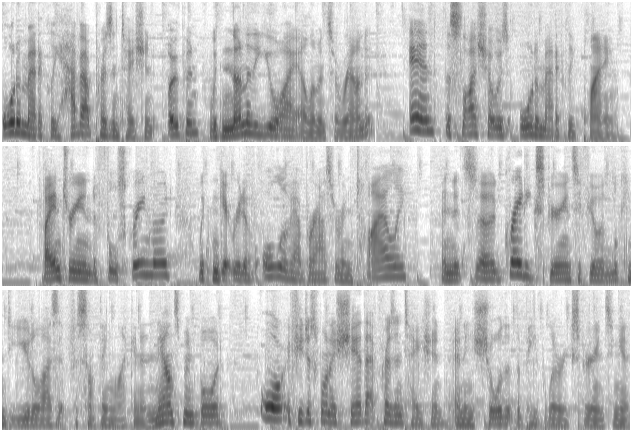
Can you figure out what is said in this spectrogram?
automatically have our presentation open with none of the UI elements around it, and the slideshow is automatically playing. By entering into full screen mode, we can get rid of all of our browser entirely, and it's a great experience if you're looking to utilize it for something like an announcement board, or if you just want to share that presentation and ensure that the people are experiencing it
